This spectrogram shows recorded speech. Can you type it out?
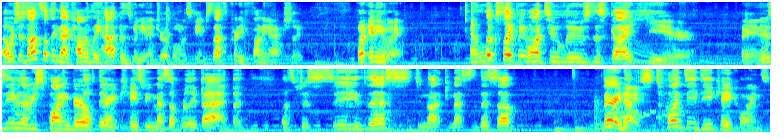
uh, which is not something that commonly happens when you enter a bonus game, so that's pretty funny, actually. But anyway, it looks like we want to lose this guy here. Okay, there's even a respawning barrel up there in case we mess up really bad, but let's just see this. Do not mess this up. Very nice. 20 DK coins.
